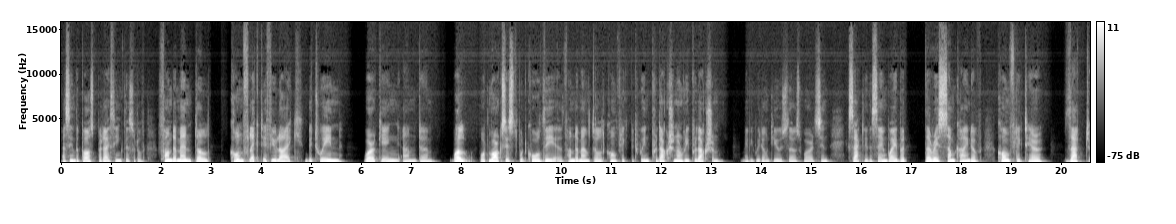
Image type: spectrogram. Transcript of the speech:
as in the past, but I think the sort of fundamental conflict, if you like, between working and, um, well, what Marxists would call the uh, fundamental conflict between production and reproduction. Maybe we don't use those words in exactly the same way, but there is some kind of conflict here that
